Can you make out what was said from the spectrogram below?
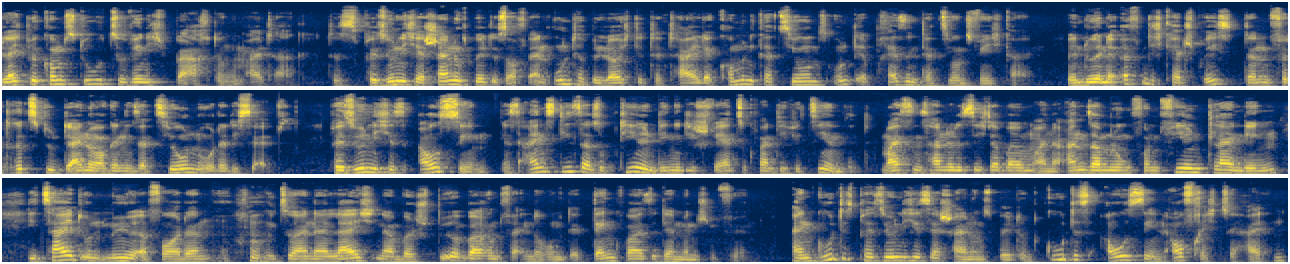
Vielleicht bekommst du zu wenig Beachtung im Alltag. Das persönliche Erscheinungsbild ist oft ein unterbeleuchteter Teil der Kommunikations- und der Präsentationsfähigkeit. Wenn du in der Öffentlichkeit sprichst, dann vertrittst du deine Organisation oder dich selbst. Persönliches Aussehen ist eins dieser subtilen Dinge, die schwer zu quantifizieren sind. Meistens handelt es sich dabei um eine Ansammlung von vielen kleinen Dingen, die Zeit und Mühe erfordern und zu einer leichten, aber spürbaren Veränderung der Denkweise der Menschen führen. Ein gutes persönliches Erscheinungsbild und gutes Aussehen aufrechtzuerhalten,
